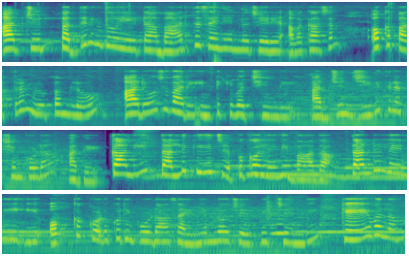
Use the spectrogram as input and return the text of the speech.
అర్జున్ పద్దెనిమిదో ఏటా భారత సైన్యంలో చేరే అవకాశం ఒక పత్రం రూపంలో ఆ రోజు వారి ఇంటికి వచ్చింది. అర్జున్ జీవిత లక్ష్యం కూడా అదే. కానీ తల్లికి చెప్పుకోలేని బాధ. తండ్రి లేని ఈ ఒక్క కొడుకుని కూడా సైన్యంలో చేర్పించింది కేవలం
